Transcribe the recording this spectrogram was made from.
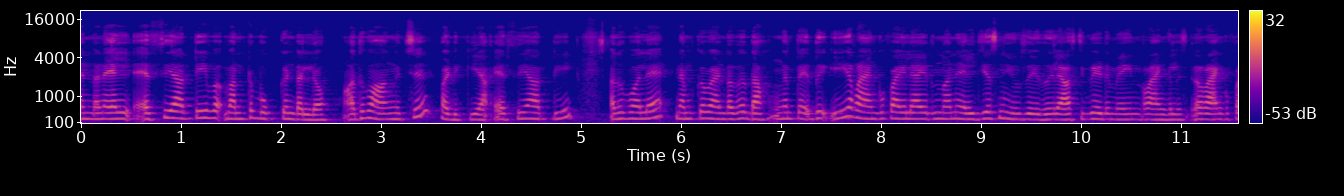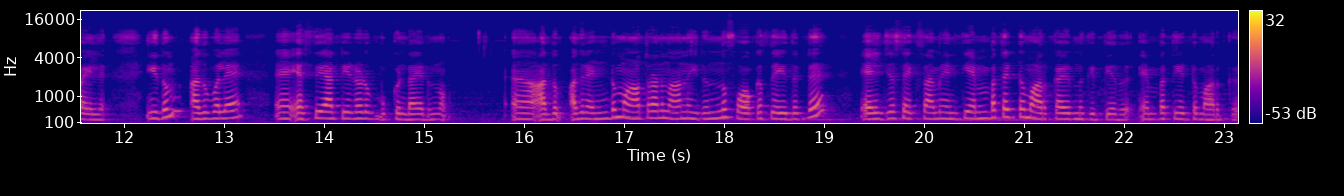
എന്താണ് L S C R T പറഞ്ഞിട്ട് ബുക്ക് ഉണ്ടല്ലോ. അത് വാങ്ങിച്ച് പഠിക്കുക. എസ് സി ആർ ടി അതുപോലെ നമുക്ക് വേണ്ടത് ദാ അങ്ങനത്തെ ഇത് ഈ റാങ്ക് ഫയലായിരുന്നു ഞാൻ എൽ ജി എസ് യൂസ് ചെയ്തത്. Last grade main rank rank file ഇതും അതുപോലെ എസ് സി ആർ ടിയുടെ ബുക്ക് ഉണ്ടായിരുന്നു. അതും അത് രണ്ടും മാത്രമാണ് ഞാൻ ഇരുന്ന് ഫോക്കസ് ചെയ്തിട്ട് എൽ ജി എസ് എക്സാമിന് എനിക്ക് എൺപത്തെട്ട് മാർക്കായിരുന്നു കിട്ടിയത്. എൺപത്തിയെട്ട് മാർക്ക്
